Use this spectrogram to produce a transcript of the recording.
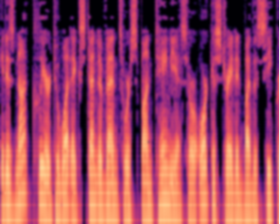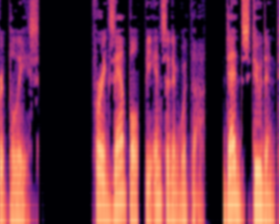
It is not clear to what extent events were spontaneous or orchestrated by the secret police. For example, the incident with the dead student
